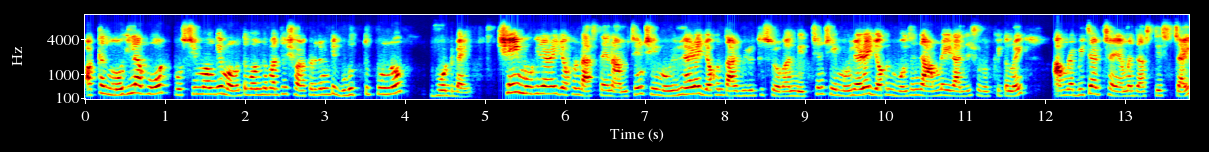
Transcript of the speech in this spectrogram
অর্থাৎ মহিলা ভোট পশ্চিমবঙ্গে মমতা বন্দ্যোপাধ্যায় সরকারের জন্য একটি গুরুত্বপূর্ণ ভোট ব্যাংক। সেই মহিলারাই যখন রাস্তায় নামছেন, সেই মহিলারাই যখন তার বিরুদ্ধে স্লোগান দিচ্ছেন, সেই মহিলারাই যখন বলছেন যে, আমরা এই রাজ্যে সুরক্ষিত নই, আমরা বিচার চাই, আমরা জাস্টিস চাই,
